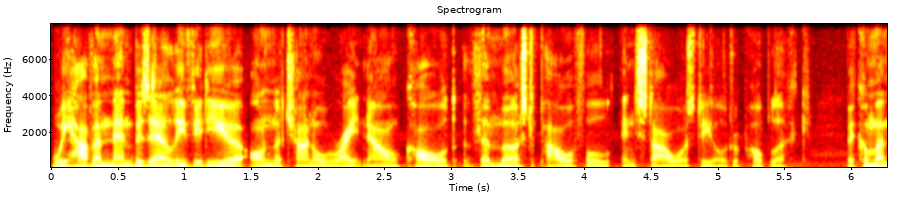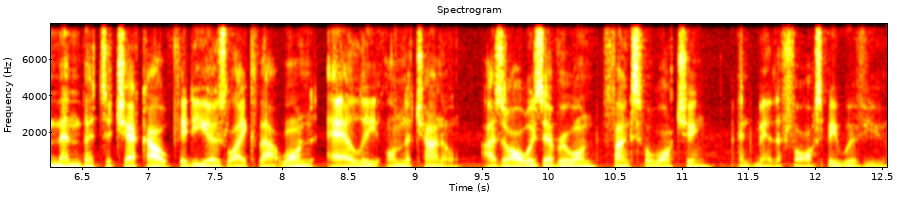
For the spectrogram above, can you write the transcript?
We have a members early video on the channel right now called The Most Powerful in Star Wars The Old Republic. Become a member to check out videos like that one early on the channel. As always everyone, thanks for watching and may the force be with you.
